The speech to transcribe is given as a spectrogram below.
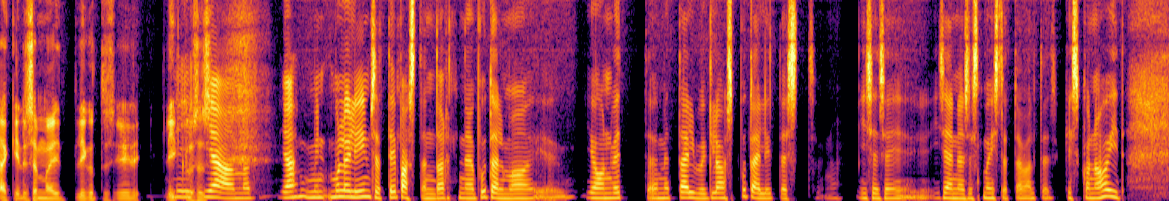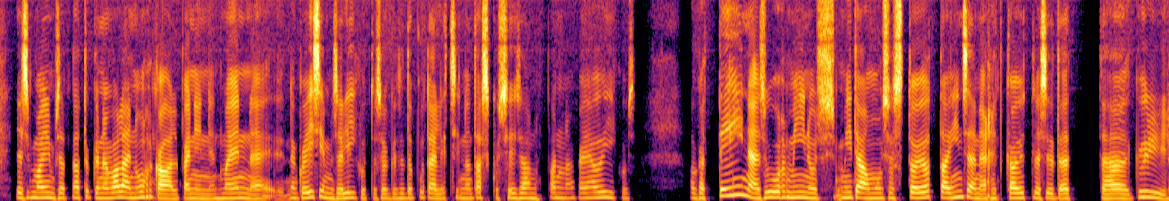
äkilisemaid liigutusi liikluses. ja ma jah, mul oli ilmselt ebastandardne pudel, ma joon vett metall- või klaaspudelitest, noh ise see iseenesestmõistetavalt, et keskkonnahoid. ja siis ma ilmselt natukene vale nurga all panin, nii et ma enne nagu esimese liigutusega seda pudelit sinna taskusse ei saanud panna, aga hea õigus. aga teine suur miinus, mida muuseas Toyota insenerid ka ütlesid, et äh, küll,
